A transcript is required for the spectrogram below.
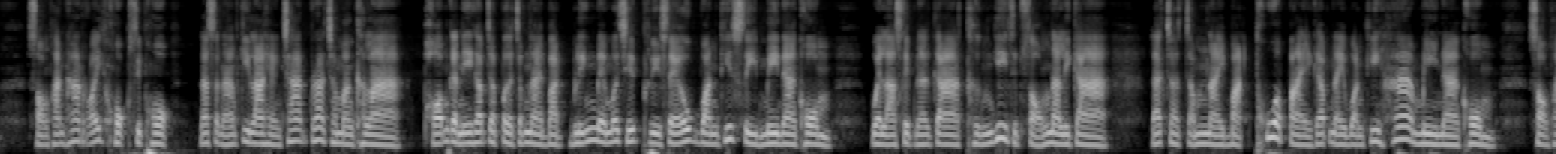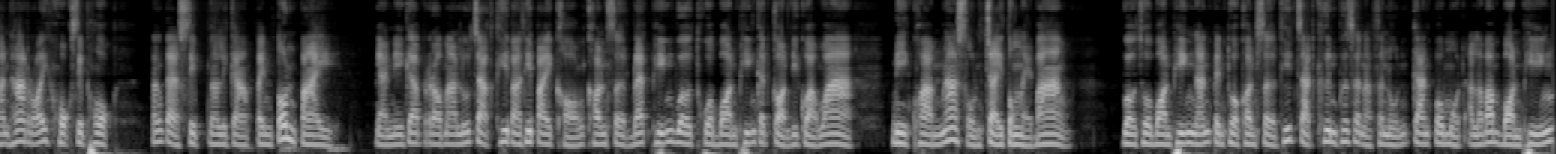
2566 ณ สนามกีฬาแห่งชาติราชมังคลา พร้อมกันนี้ครับจะเปิดจำหน่ายบัตร Blink Membership Pre-sale วันที่ 4 มีนาคม เวลา 10นาฬิกาถึง 22นาฬิกาและจะจำหน่ายบัตรทั่วไปครับในวันที่ 5 มีนาคม 2566 ตั้งแต่ 10 นาฬิกาเป็นต้นไป งานนี้ครับเรามารู้จักที่มาที่ไปของคอนเสิร์ต Blackpink World Tour Born Pink กันก่อนดีกว่าว่า มีความน่าสนใจตรงไหนบ้าง World Tour Born Pink นั้นเป็นทัวร์คอนเสิร์ตที่จัดขึ้นเพื่อสนับสนุนการโปรโมทอัลบั้ม Born Pink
